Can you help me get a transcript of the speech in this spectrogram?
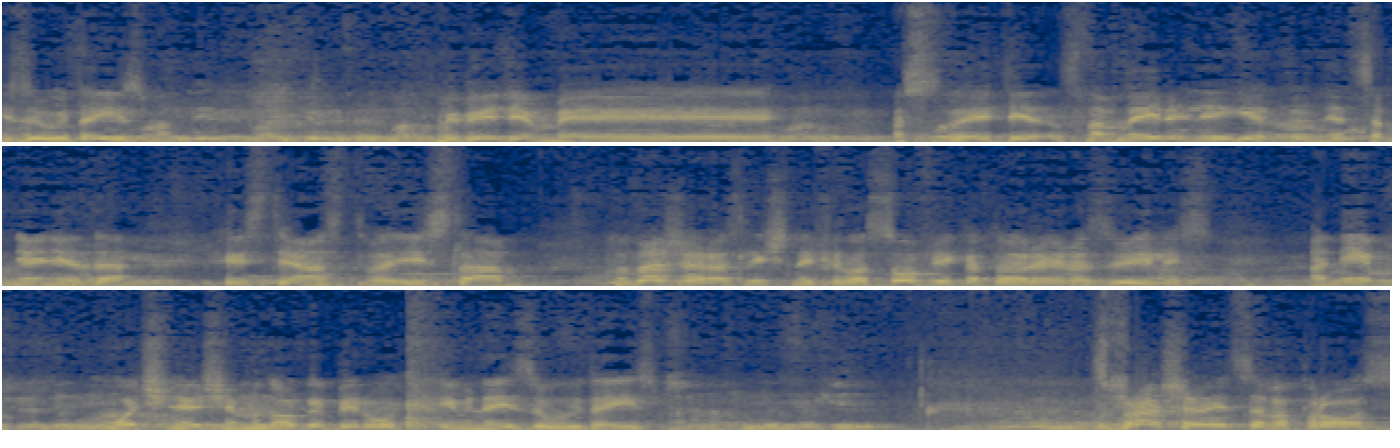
из иудаизма. Мы видим э, эти основные религии, это нет сомнения, да, христианство, ислам, но даже различные философии, которые развились, они очень-очень много берут именно из иудаизма. Спрашивается вопрос,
